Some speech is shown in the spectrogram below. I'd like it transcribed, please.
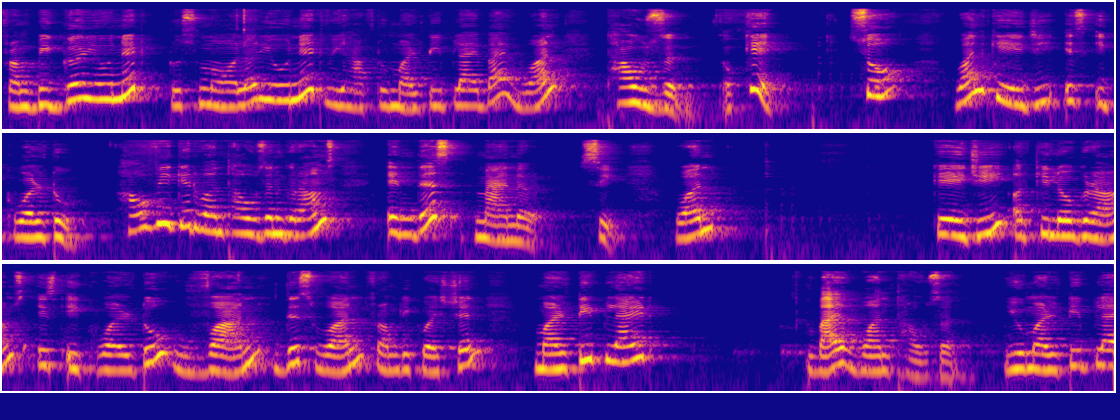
from bigger unit to smaller unit, we have to multiply by 1000. Okay. So, 1 kg is equal to, how we get 1000 grams? In this manner. See, 1 kg or kilograms is equal to 1, this one from the question, multiplied by 1000. You multiply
